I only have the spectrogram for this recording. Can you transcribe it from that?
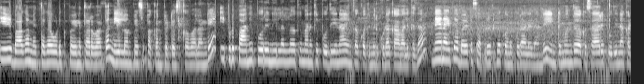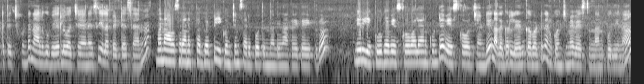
ఇవి బాగా మెత్తగా ఉడికిపోయిన తర్వాత నీళ్ళు వంపేసి పక్కన పెట్టేసుకోవాలండి. ఇప్పుడు పానీపూరి నీళ్ళల్లోకి మనకి పుదీనా ఇంకా కొత్తిమీర కూడా కావాలి కదా. నేనైతే బయట సపరేట్గా కొనుక్కురాలేదండి. ఇంటి ముందే ఒకసారి పుదీనా కట్ట తెచ్చుకుంటే నాలుగు వేర్లు వచ్చాయనేసి ఇలా పెట్టేశాను. మన అవసరానికి తగ్గట్టు ఈ కొంచెం సరిపోతుందండి నాకైతే ఇప్పుడు. మీరు ఎక్కువగా వేసుకోవాలి అనుకుంటే వేసుకోవచ్చండి. నా దగ్గర లేదు కాబట్టి నేను కొంచెమే వేస్తున్నాను పుదీనా.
